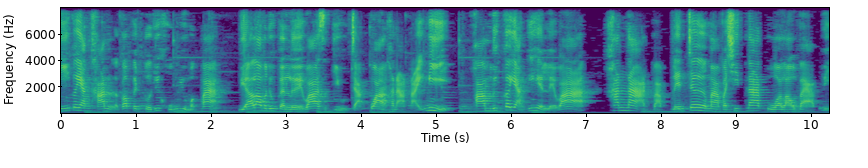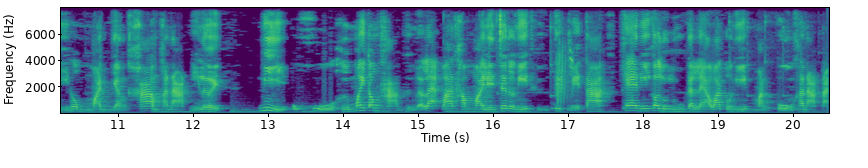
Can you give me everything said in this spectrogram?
นี้ก็ยังทันแล้วก็เป็นตัวที่คุ้มอยู่มากๆ เดี๋ยวเรามาดูกันเลยว่าสกิลจะกว้างขนาดไหนนี่ ความลึกก็อย่างที่เห็นเลยว่า ขนาดแบบเลนเจอร์มาประชิดหน้าตัวเราแบบนี้เนอะมันยังข้ามขนาดนี้เลย นี่โอ้โหคือไม่ต้องถามถึงแล้วแหละว่าทำไมเลนเจอร์ตัวนี้ถึงติดเมตาแค่นี้ก็รู้ๆกันแล้วว่าตัวนี้มันโกงขนาดไหน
